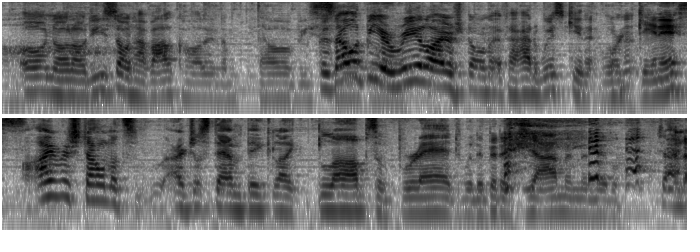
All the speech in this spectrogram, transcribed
Oh no no, these don't have alcohol in them. That would be Because that would be a real Irish donut if it had whiskey in it. or Wouldn't it? Guinness. Irish donuts are just them big like blobs of bread with a bit of jam in the middle. And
